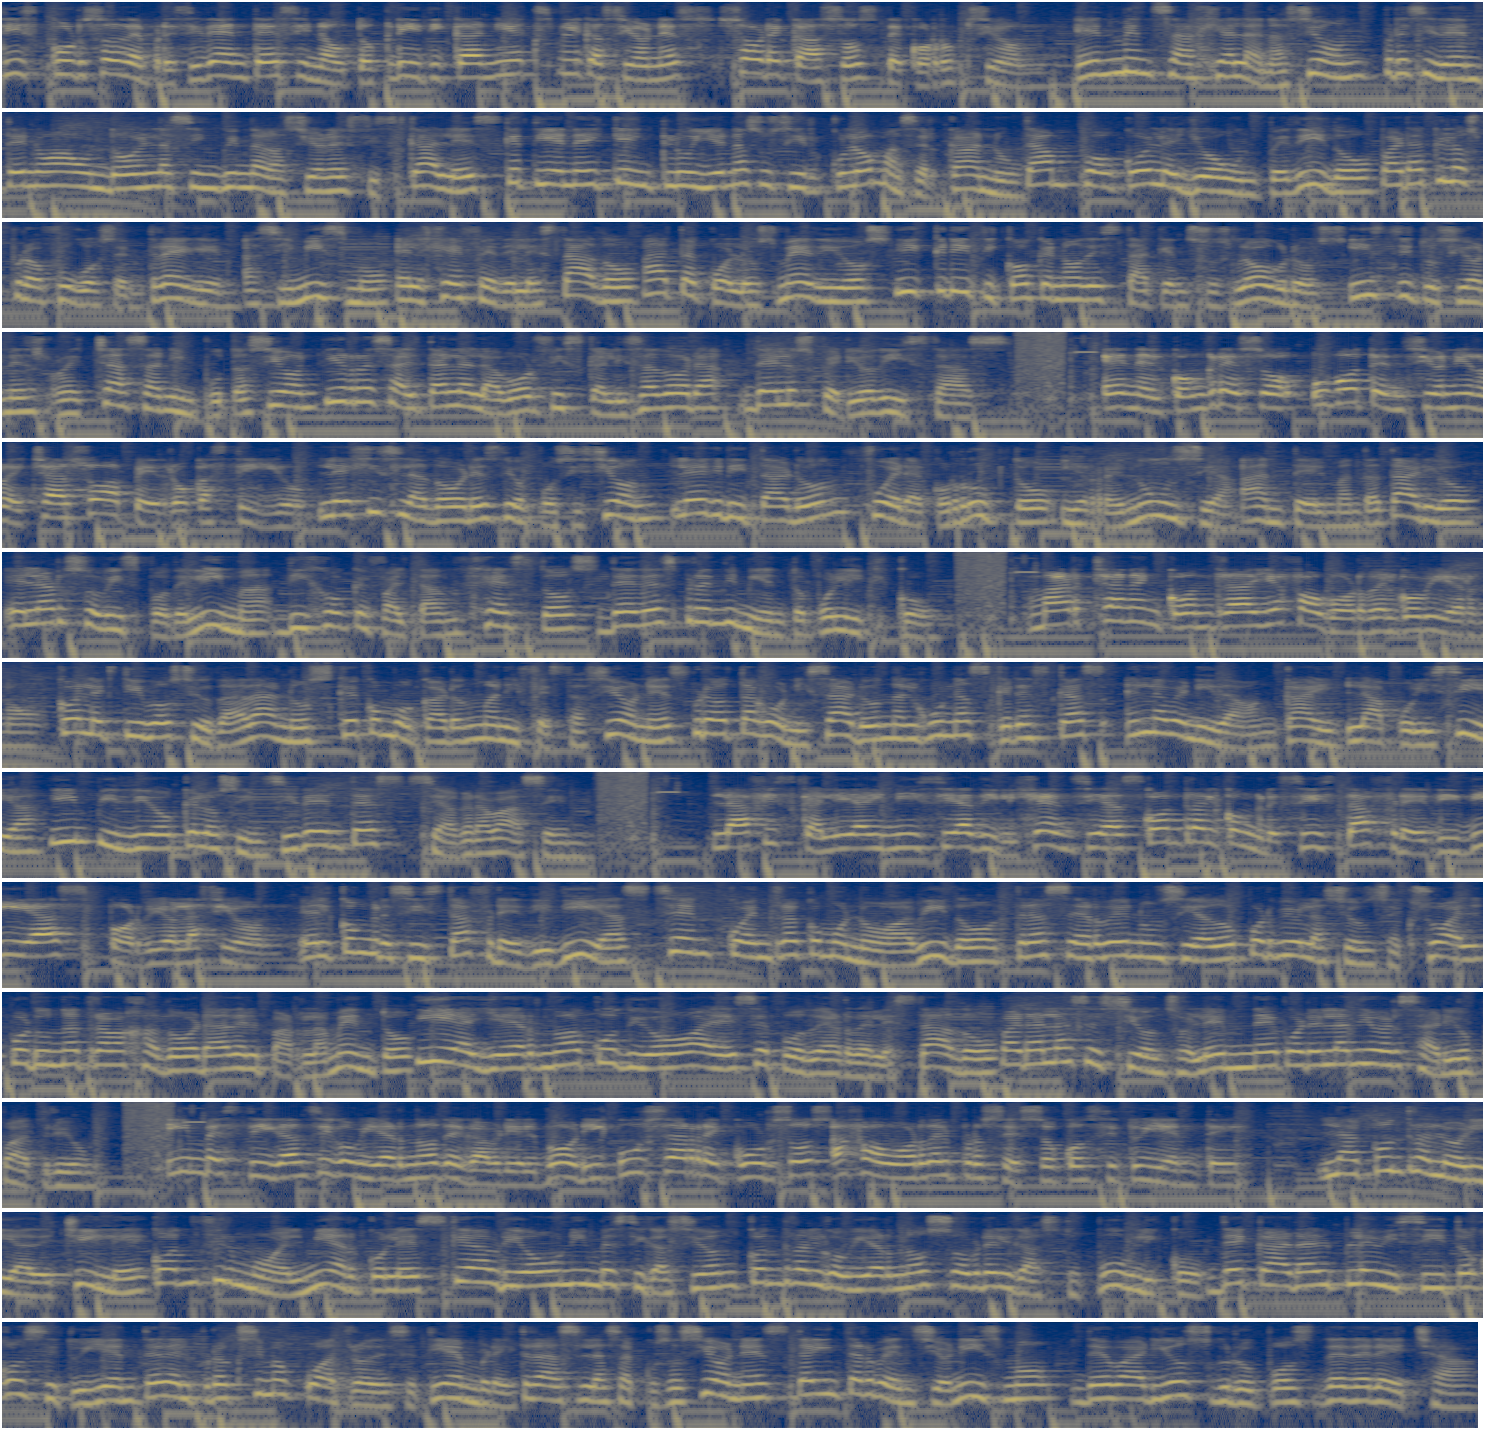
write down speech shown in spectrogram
Discurso de presidente sin autocrítica ni explicaciones sobre casos de corrupción. En mensaje a la nación, presidente no ahondó en las cinco indagaciones fiscales que tiene y que incluyen a su círculo más cercano. Tampoco leyó un pedido para que los prófugos se entreguen. Asimismo, el jefe del Estado atacó a los medios y criticó que no destaquen sus logros. Instituciones rechazan imputación y resaltan la labor fiscalizadora de los periodistas. En el Congreso hubo tensión y rechazo a Pedro Castillo. Legisladores de oposición le gritaron fuera corrupto y renuncia. Ante el mandatario, el arzobispo de Lima dijo que faltan gestos de desprendimiento político. Marchan en contra y a favor del gobierno. Colectivos ciudadanos que convocaron manifestaciones protagonizaron algunas crescas en la avenida Bancay. La policía impidió que los incidentes se agravasen la Fiscalía inicia diligencias contra el congresista Freddy Díaz por violación. El congresista Freddy Díaz se encuentra como no habido tras ser denunciado por violación sexual por una trabajadora del Parlamento y ayer no acudió a ese poder del Estado para la sesión solemne por el aniversario patrio. Investigan si gobierno de Gabriel Boric usa recursos a favor del proceso constituyente. La Contraloría de Chile confirmó el miércoles que abrió una investigación contra el gobierno sobre el gasto público de cara al plebiscito constituyente del próximo 4 de septiembre, tras las acusaciones de intervencionismo de varios grupos de derecha.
